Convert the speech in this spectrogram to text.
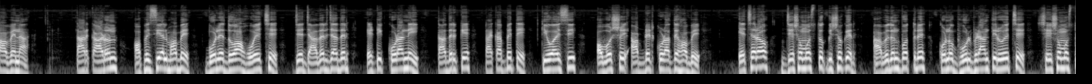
পাবে না। তার কারণ অফিসিয়ালভাবে বলে দেওয়া হয়েছে যে যাদের যাদের এটি করা নেই, তাদেরকে টাকা পেতে কেওয়াইসি অবশ্যই আপডেট করাতে হবে। এছাড়াও যে সমস্ত কৃষকের আবেদনপত্রে কোনো ভুল ভ্রান্তি রয়েছে, সেই সমস্ত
